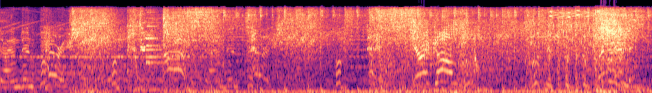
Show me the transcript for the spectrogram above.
Stand and perish! Stand and perish! Here I come! Let end!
